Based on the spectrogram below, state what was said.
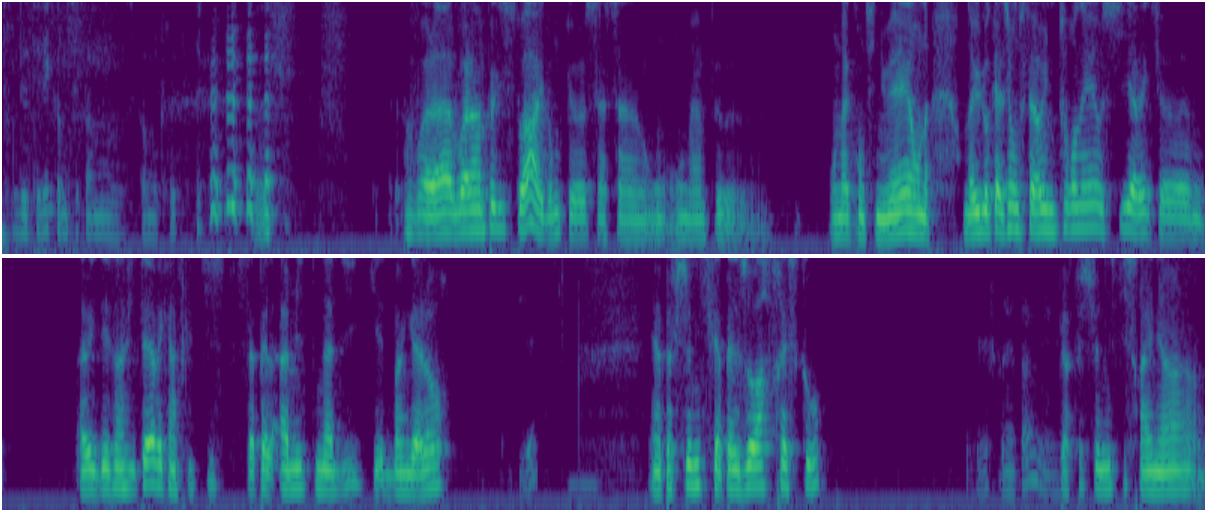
trucs de télé, comme c'est pas mon, pas mon truc. voilà, voilà un peu l'histoire. Et donc, euh, ça, ça, on, a un peu, on a continué. On a, on a eu l'occasion de faire une tournée aussi avec avec des invités, avec un flûtiste qui s'appelle Amit Nadi, qui est de Bangalore, et un percussionniste qui s'appelle Zohar Fresco, je connais pas, mais... percussionniste israélien.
